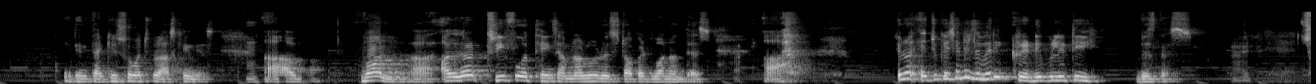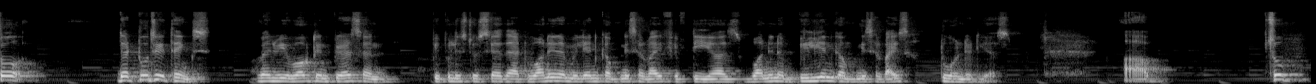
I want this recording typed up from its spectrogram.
Nitin, thank you so much for asking this. Mm-hmm. Uh, one, uh, there are three, four things. I'm not going to stop at one on this. Uh, you know, education is a very credibility business. Right. So there are two, three things. When we worked in Pearson, people used to say that one in a million companies survive 50 years, one in a billion companies survives 200 years. Uh, so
